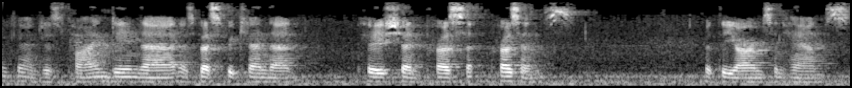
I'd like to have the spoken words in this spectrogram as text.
again, just finding that as best we can that patient presence with the arms and hands.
